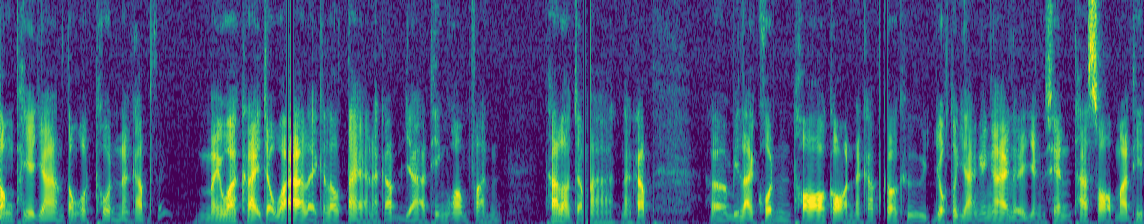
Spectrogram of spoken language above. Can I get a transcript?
ต้องพยายามต้องอดทนนะครับ ไม่ว่าใครจะว่าอะไรก็แล้วแต่นะครับ อย่าทิ้งความฝันถ้าเราจะมานะครับมีหลายคนท้อก่อนนะครับ ก็คือยกตัวอย่างง่ายๆเลย อย่างเช่น ถ้าสอบมาที่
